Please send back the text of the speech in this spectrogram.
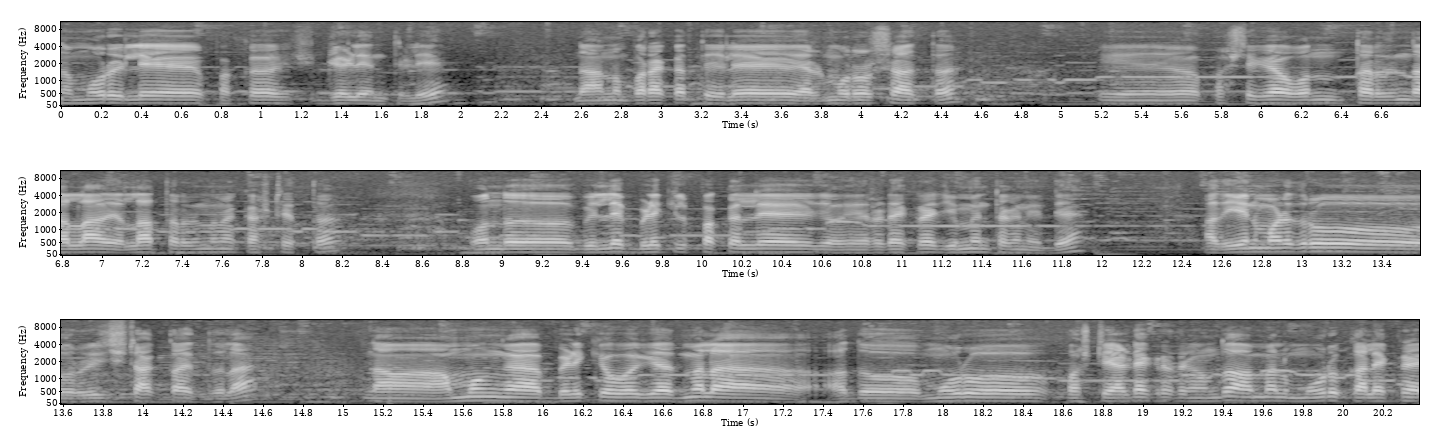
ನಮ್ಮೂರು ಇಲ್ಲೇ ಪಕ್ಕ ಶಿಡ್ಡಳ್ಳಿ ಅಂತೇಳಿ. ನಾನು ಬರಕತ್ತೆ ಇಲ್ಲೇ ಎರಡು ಮೂರು ವರ್ಷ ಆಯ್ತು. ಈ ಫಸ್ಟಿಗೆ ಒಂದು ಥರದಿಂದ ಅಲ್ಲ, ಎಲ್ಲ ಥರದಿಂದ ಕಷ್ಟ ಇತ್ತು. ಒಂದು ಬಿಲ್ಲೇ ಬೆಳಕಿಲ್ ಪಕ್ಕಲ್ಲೇ ಎರಡು ಎಕರೆ ಜಮೀನು ತಗೊಂಡಿದ್ದೆ. ಅದು ಏನು ಮಾಡಿದ್ರು ರಿಜಿಸ್ಟ್ ಆಗ್ತಾ ಇದ್ದಲ್ಲ ನಾ ಅಮ್ಮಂಗೆ ಬೆಳಗ್ಗೆ ಹೋಗಿ ಆದಮೇಲೆ ಅದು ಮೂರು ಫಸ್ಟ್ ಎರಡು ಎಕರೆ ತಗೊಂಡು, ಆಮೇಲೆ ಮೂರು ಕಾಲು ಎಕರೆ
